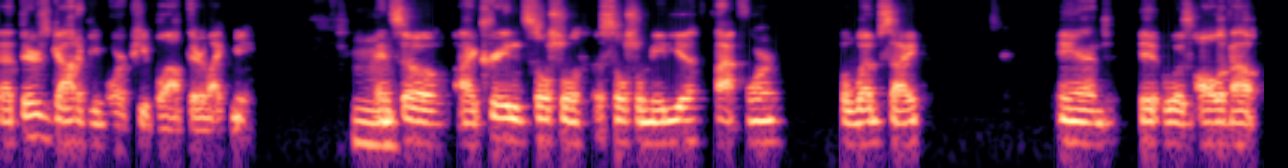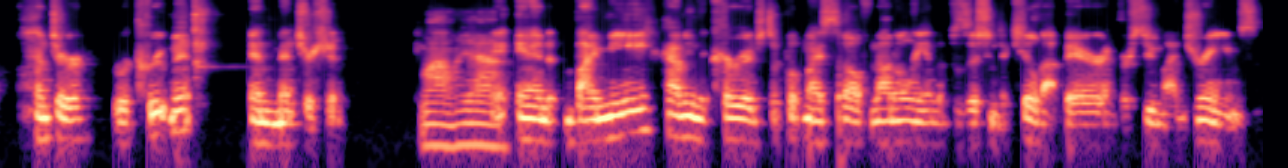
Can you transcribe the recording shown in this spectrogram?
that there's got to be more people out there like me. Mm. And so I created social a social media platform, a website, and it was all about hunter recruitment and mentorship. wow. Yeah. And by me having the courage to put myself not only in the position to kill that bear and pursue my dreams,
